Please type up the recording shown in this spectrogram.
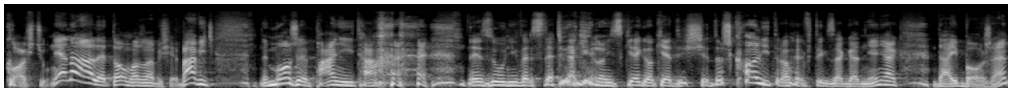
kościół. Nie, no ale to można by się bawić. Może pani ta z Uniwersytetu Jagiellońskiego kiedyś się doszkoli trochę w tych zagadnieniach. Daj Boże.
